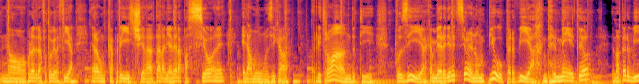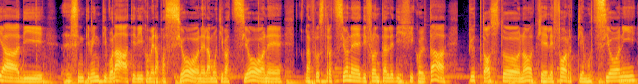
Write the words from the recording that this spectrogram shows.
No, quella della fotografia era un capriccio, in realtà la mia vera passione è la musica. Ritrovandoti così a cambiare direzione non più per via del meteo, ma per via di eh, sentimenti volatili come la passione, la motivazione, la frustrazione di fronte alle difficoltà, piuttosto no, che le forti emozioni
